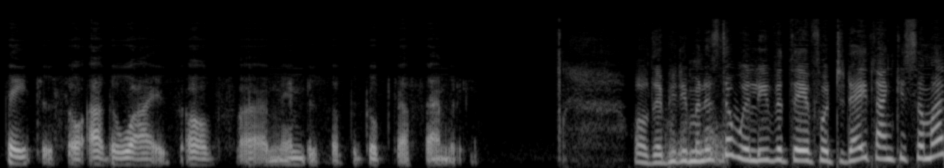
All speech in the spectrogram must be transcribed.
status or otherwise of uh, members of the Gupta family. Well, Deputy Minister, we'll leave it there for today. Thank you so much.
